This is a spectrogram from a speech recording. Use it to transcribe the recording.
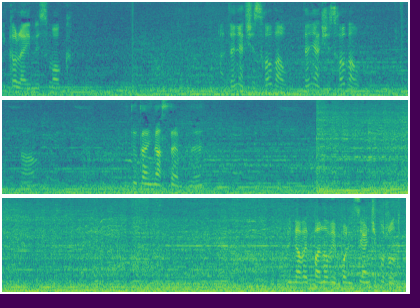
I kolejny smok. A ten jak się schował, ten jak się schował. No. I tutaj następny. Nawet panowie policjanci porządku.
